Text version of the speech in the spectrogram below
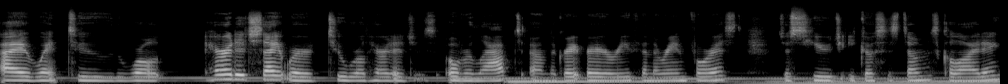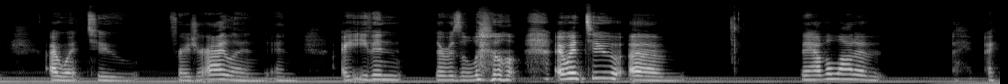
I went to the World Heritage Site where two World Heritages overlapped um, the Great Barrier Reef and the rainforest, just huge ecosystems colliding. I went to Fraser Island and I even, there was a little, I went to, um, they have a lot of, I,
